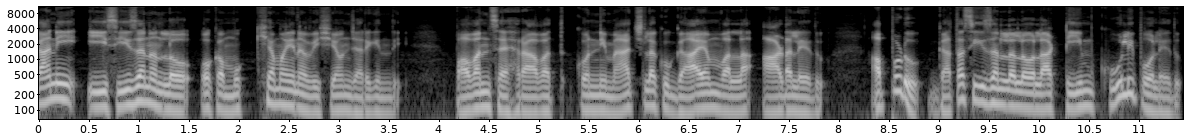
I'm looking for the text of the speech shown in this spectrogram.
కానీ ఈ సీజన్లో ఒక ముఖ్యమైన విషయం జరిగింది. పవన్ సెహ్రావత్ కొన్ని మ్యాచ్లకు గాయం వల్ల ఆడలేదు. అప్పుడు గత సీజన్లలోలా టీం కూలిపోలేదు.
